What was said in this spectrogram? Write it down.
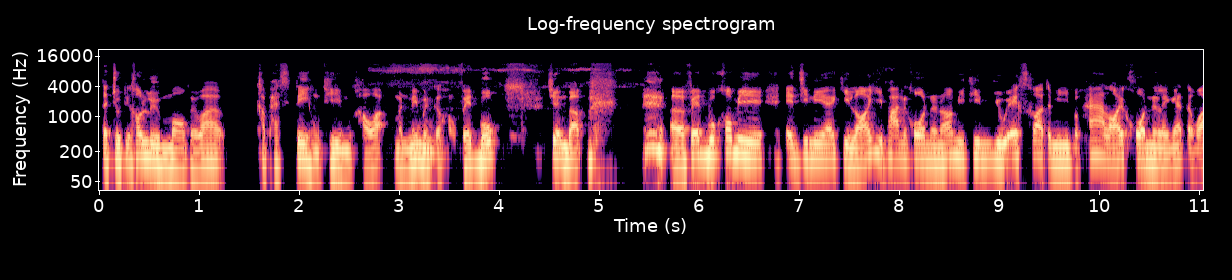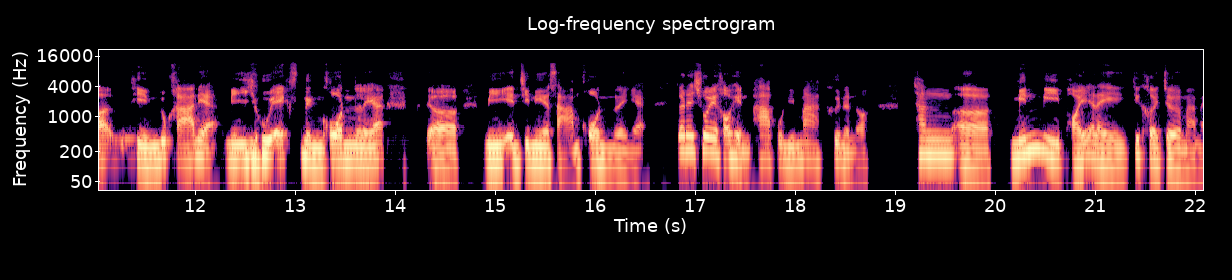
แต่จุดที่เขาลืมมองไปว่า capacity ของทีมเขาอะมันไม่เหมือนกับของ Facebook เช่นแบบเออเฟซบุ๊กเขามี engineer กี่ร้อยกี่พันคนนะเนาะมีทีม UX ก็อาจจะมีแบบห้าร้อยคนอะไรเงี้ยแต่ว่าทีมลูกค้าเนี่ยมี UX หนึ่งคนอะไรเงี้ยเอ่อมี engineer สามคนอะไรเงี้ยก็ได้ช่วยให้เขาเห็นภาพพวกนี้มากขึ้นอะเนาะทั้งเอ่อมิ้นท์มี point อะไรที่เคยเจอมาไหม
